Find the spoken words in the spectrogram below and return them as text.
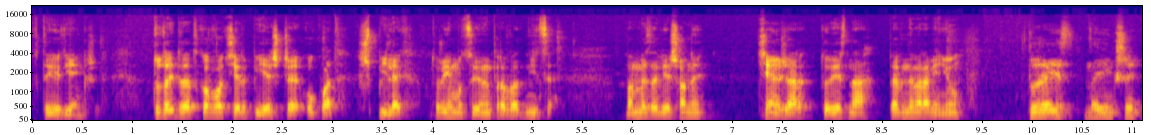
w tych większych. Tutaj dodatkowo cierpi jeszcze układ szpilek, którymi mocujemy prowadnicę. Mamy zawieszony ciężar, który jest na pewnym ramieniu. Tutaj jest największy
